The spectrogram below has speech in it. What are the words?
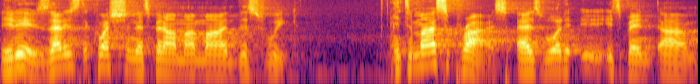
it is? That is the question that's been on my mind this week. And to my surprise, as what it's been, um,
